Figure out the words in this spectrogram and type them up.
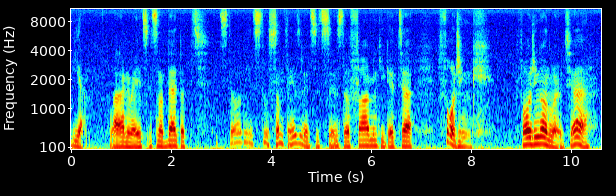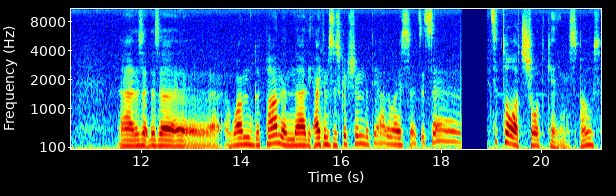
yeah. Well, anyway, it's it's not that, but it's still I mean, it's still something, isn't it? It's, it's instead of farming, you get uh, forging, forging onwards. Yeah. Uh, there's a there's a, uh, one good pun and uh, the item's description, but yeah, otherwise it's it's uh, it's a torch short game, I suppose.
